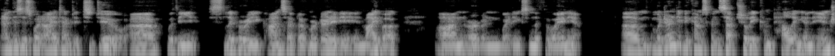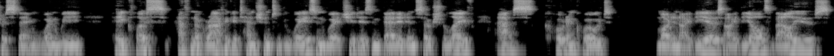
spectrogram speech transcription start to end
and this is what I attempted to do uh, with the slippery concept of modernity in my book on urban weddings in Lithuania. Um, modernity becomes conceptually compelling and interesting when we pay close ethnographic attention to the ways in which it is embedded in social life as quote unquote modern ideas, ideals, values,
